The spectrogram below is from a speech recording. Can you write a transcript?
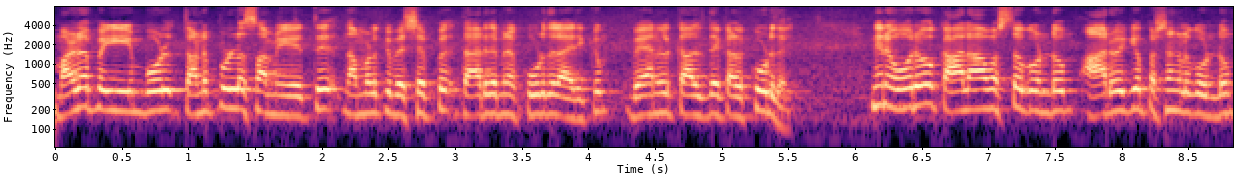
മഴ പെയ്യുമ്പോൾ തണുപ്പുള്ള സമയത്ത് നമ്മൾക്ക് വിശപ്പ് താരതമ്യം കൂടുതലായിരിക്കും വേനൽക്കാലത്തേക്കാൾ കൂടുതൽ. ഇങ്ങനെ ഓരോ കാലാവസ്ഥ കൊണ്ടും ആരോഗ്യ പ്രശ്നങ്ങൾ കൊണ്ടും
